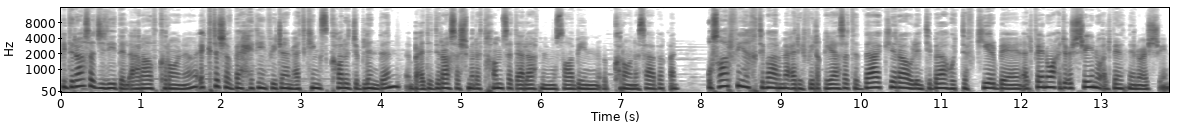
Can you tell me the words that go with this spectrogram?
في دراسة جديدة لأعراض كورونا اكتشف باحثين في جامعة كينغز كولج بلندن بعد دراسة شملت خمسة ألاف من المصابين بكورونا سابقاً. وصار فيها اختبار معرفي لقياسة الذاكرة والانتباه والتفكير بين 2021 و 2022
